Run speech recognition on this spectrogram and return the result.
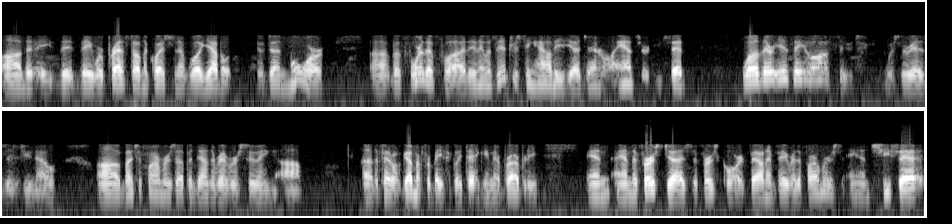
Uh, they, they they were pressed on the question of, well, yeah, but they've done more uh, before the flood, and it was interesting how the uh, general answered. He said, "Well, there is a lawsuit, which there is, as you know, uh, a bunch of farmers up and down the river suing um, uh, the federal government for basically taking their property." And and the first judge, the first court, found in favor of the farmers, and she said,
